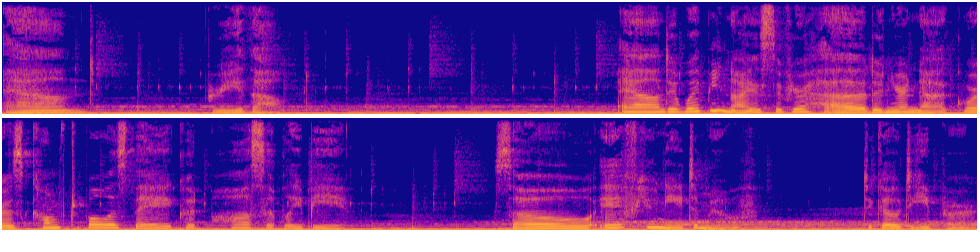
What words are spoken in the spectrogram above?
and breathe out. And it would be nice if your head and your neck were as comfortable as they could possibly be. So, if you need to move to go deeper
